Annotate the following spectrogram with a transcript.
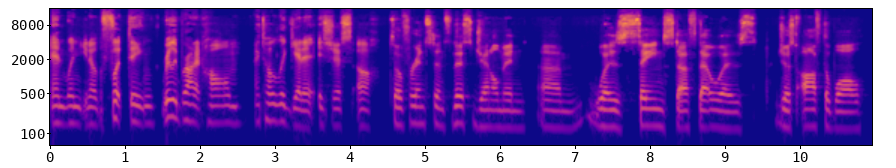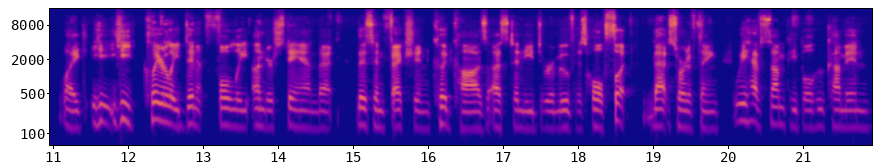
And when you know the foot thing really brought it home, I totally get it. It's just oh. So, for instance, this gentleman um, was saying stuff that was just off the wall. Like he he clearly didn't fully understand that this infection could cause us to need to remove his whole foot, that sort of thing. We have some people who come in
